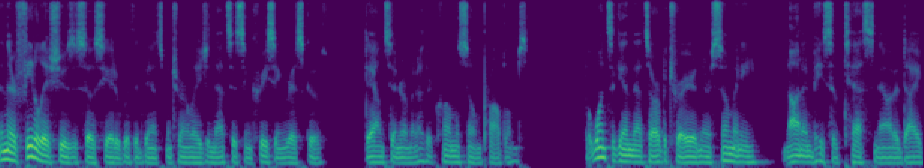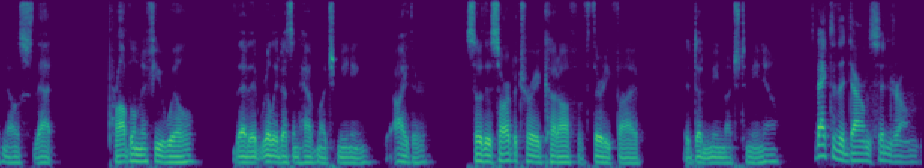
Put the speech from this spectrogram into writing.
Then there are fetal issues associated with advanced maternal age, and that's this increasing risk of Down syndrome and other chromosome problems. But once again, that's arbitrary, and there are so many non invasive tests now to diagnose that problem, if you will, that it really doesn't have much meaning either. So this arbitrary cutoff of 35, it doesn't mean much to me now. Back to the Down syndrome,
